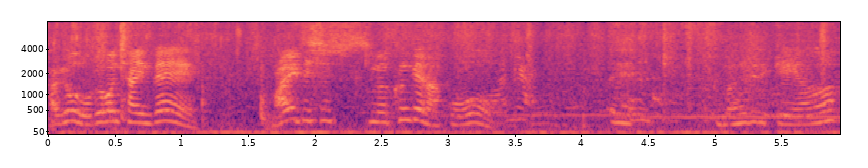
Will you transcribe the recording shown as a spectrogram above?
가격은 500원 차인데 많이 드시면 큰 게 낫고 네, 금방 해드릴게요.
